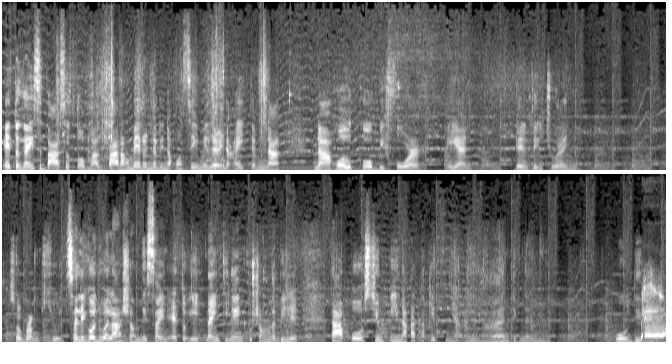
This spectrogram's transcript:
Ito guys, baso to mag. Parang meron na rin akong similar na item na na haul ko before. Ayan. Ganito itsura niya. Sobrang cute. Sa likod, wala siyang design. Ito, 8.99 ko siyang nabili. Tapos, yung pinakatakip niya, ayan, tignan niyo. Oh, di ba?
